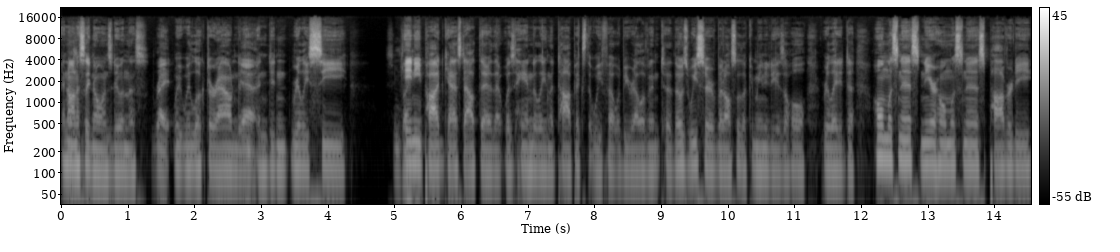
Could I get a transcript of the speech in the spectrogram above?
And honestly, no one's doing this. right. We, we looked around and, Yeah. and didn't really see Seems like any podcast out there that was handling the topics that we felt would be relevant to those we serve, but also the community as a whole, related to homelessness, near homelessness, poverty,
